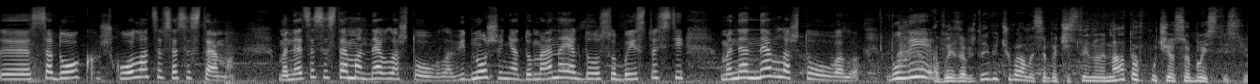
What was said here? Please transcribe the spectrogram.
е, садок, школа це все система. Мене ця система не влаштовувала. Відношення до мене як до особистості мене не влаштовувало. Були А ви завжди відчували себе частиною натовпу чи особистістю?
